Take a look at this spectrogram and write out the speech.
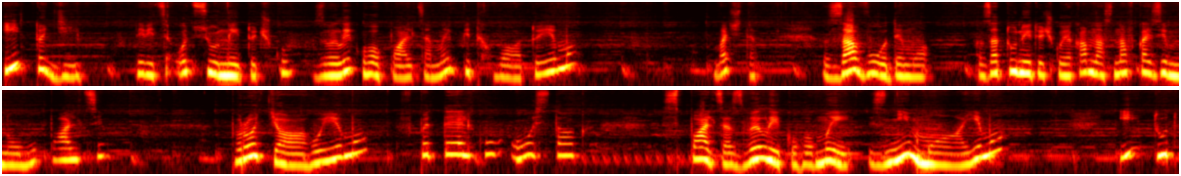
І тоді, дивіться, оцю ниточку з великого пальця ми підхватуємо, бачите, заводимо за ту ниточку, яка в нас на вказівному пальці, протягуємо в петельку, ось так. З пальця з великого ми знімаємо і тут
